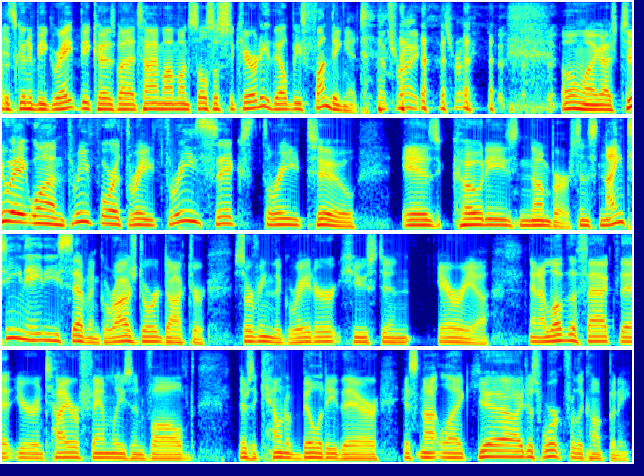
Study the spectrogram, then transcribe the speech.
It's going to be great because by the time I'm on Social Security, they'll be funding it. That's right. That's right. Oh my gosh. 281 343 3632 is Cody's number. Since 1987, Garage Door Doctor serving the greater Houston area. And I love the fact that your entire family's involved. There's accountability there. It's not like, yeah, I just work for the company.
